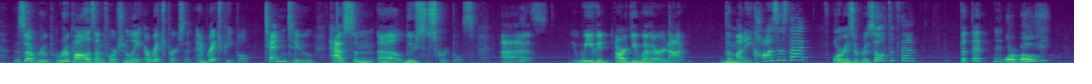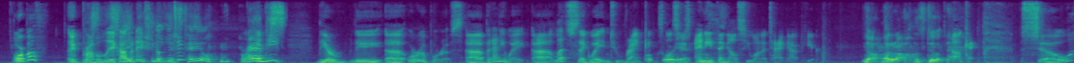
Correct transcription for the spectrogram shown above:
so Ru- RuPaul is unfortunately a rich person, and rich people tend to have some uh, loose scruples. Uh, Yes. We could argue whether or not the money causes that, or is a result of that, but that Or both. or both. Uh, probably a combination of the two. tail, perhaps. Indeed. The or- the uh, Ouroboros. Uh, but anyway, uh, let's segue into rankings. Or- Unless yeah. there's anything else you want to tag out here. No, not at all. Let's do it. Okay. So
